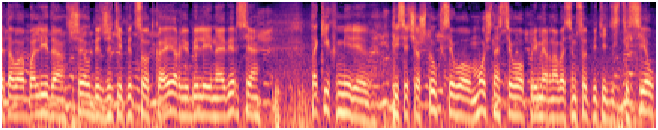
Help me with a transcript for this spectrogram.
Этого болида Shelby GT500 KR, юбилейная версия. Таких в мире тысяча штук всего. Мощность его примерно 850 сил.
